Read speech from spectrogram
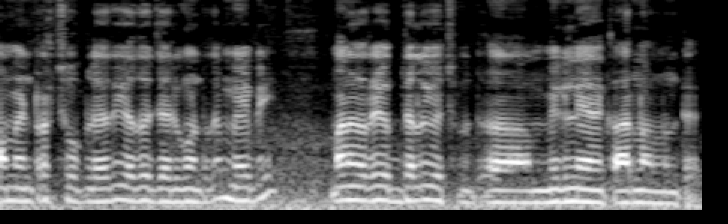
ఆమె ఇంట్రెస్ట్ చూపలేదు ఏదో జరిగి ఉంటుంది. మేబీ మనకు రేపు తెలియచ్చు మిగిలిన కారణాలు ఉంటాయి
